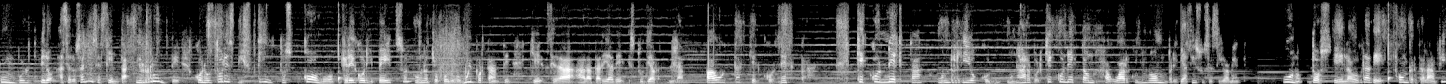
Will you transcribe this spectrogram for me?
Humboldt, pero hacia los años 60 irrumpe con autores distintos como Gregory Bateson, un antropólogo muy importante que se da a la tarea de estudiar la pauta que conecta. ¿Qué conecta un río con un árbol? ¿Qué conecta un jaguar con un hombre? Y así sucesivamente. Uno, dos, en la obra de von Bertalanffy,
